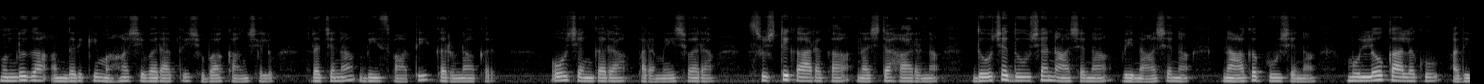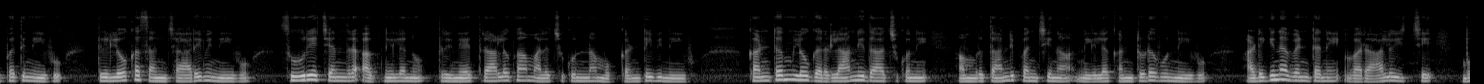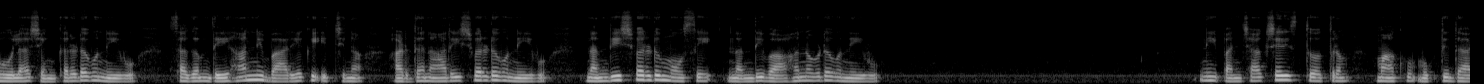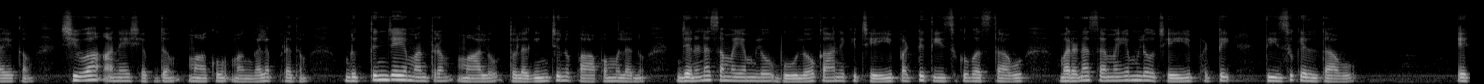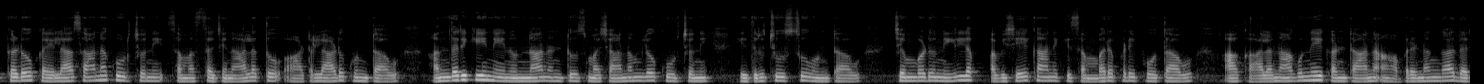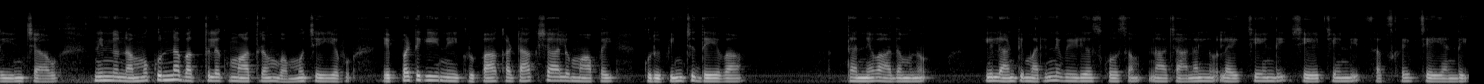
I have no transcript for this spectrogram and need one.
ముందుగా అందరికీ మహాశివరాత్రి శుభాకాంక్షలు. రచన బి స్వాతి కరుణాకర్. ఓ శంకర పరమేశ్వర సృష్టికారక నష్టహారణ దోషదూషనాశన వినాశన నాగభూషణ ముల్లోకాలకు అధిపతి నీవు త్రిలోక సంచారివి నీవు సూర్యచంద్ర అగ్నిలను త్రినేత్రాలుగా మలుచుకున్న ముక్కంటివి నీవు కంఠంలో గరళాన్ని దాచుకొని అమృతాన్ని పంచిన నీలకంఠుడవు నీవు. అడిగిన వెంటనే వరాలు ఇచ్చే భోలా శంకరుడవు నీవు. సగం దేహాన్ని భార్యకి ఇచ్చిన అర్ధనారీశ్వరుడవు నీవు. నందీశ్వరుడు మోసే నంది వాహనవుడవు నీవు. నీ పంచాక్షరి స్తోత్రం మాకు ముక్తిదాయకం. శివ అనే శబ్దం మాకు మంగళప్రదం. మృత్యుంజయ మంత్రం మాలో తొలగించును పాపములను. జనన సమయంలో భూలోకానికి చేయి పట్టి తీసుకువస్తావు. మరణ సమయంలో చేయి పట్టి తీసుకెళ్తావు. ఎక్కడో కైలాసాన కూర్చొని సమస్త జనాలతో ఆటలాడుకుంటావు. అందరికీ నేనున్నానంటూ శ్మశానంలో కూర్చొని ఎదురుచూస్తూ ఉంటావు. చెంబడు నీళ్ళ అభిషేకానికి సంబరపడిపోతావు. ఆ కాలనాగునే కంటాన ఆభరణంగా ధరించావు. నిన్ను నమ్ముకున్న భక్తులకు మాత్రం వమ్ము చేయవు. ఎప్పటికీ నీ కృపా కటాక్షాలు మాపై కురిపించు దేవా. ధన్యవాదమును ఇలాంటి మరిన్ని వీడియోస్ కోసం నా ఛానల్ను లైక్ చేయండి షేర్ చేయండి సబ్స్క్రైబ్ చేయండి.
